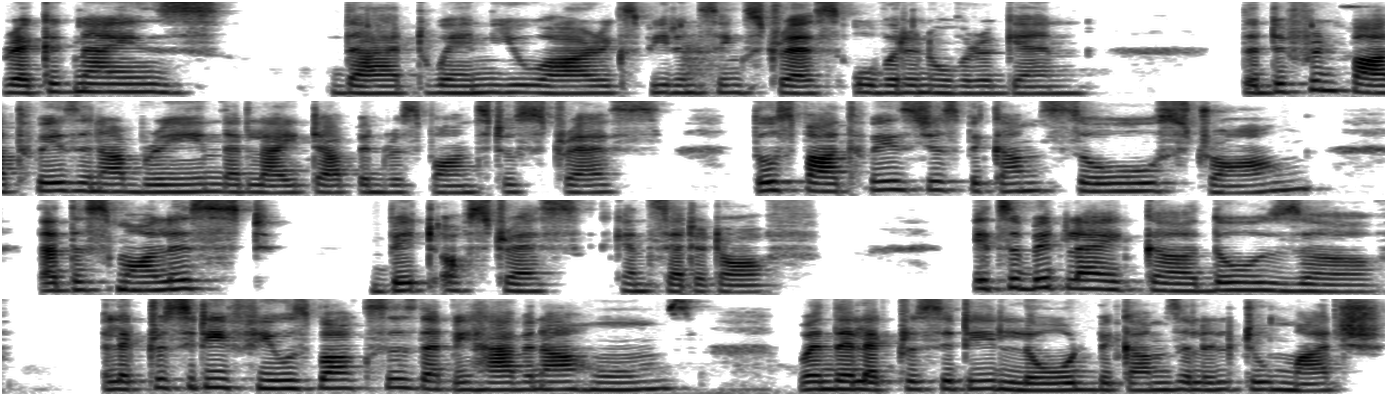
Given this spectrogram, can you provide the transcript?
Recognize that when you are experiencing stress over and over again, the different pathways in our brain that light up in response to stress, those pathways just become so strong that the smallest bit of stress can set it off. It's a bit like uh, those uh, electricity fuse boxes that we have in our homes. When the electricity load becomes a little too much,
